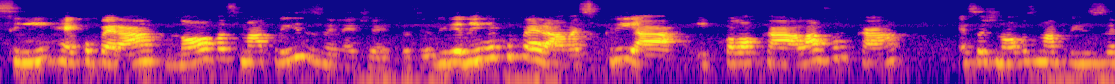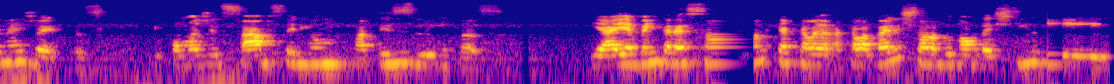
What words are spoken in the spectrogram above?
sim, recuperar novas matrizes energéticas. Eu diria nem recuperar, mas criar e colocar, alavancar essas novas matrizes energéticas como a gente sabe, seriam matrizes limpas. E aí é bem interessante que aquela, aquela velha história do nordestino, que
